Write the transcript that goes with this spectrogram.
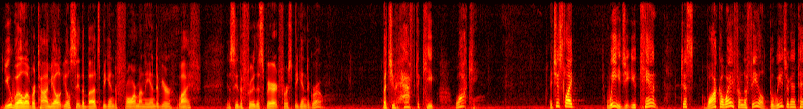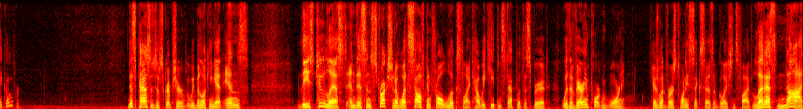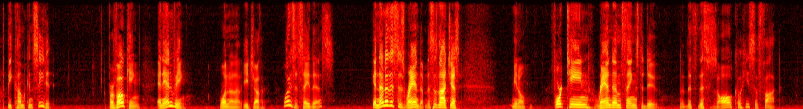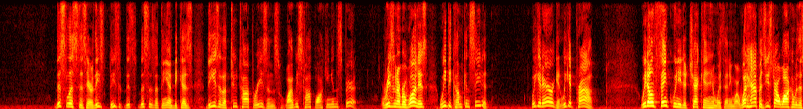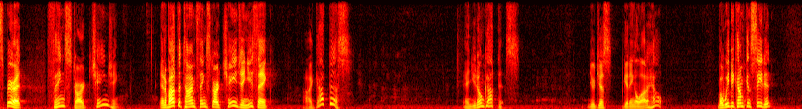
you will over time. You'll, you'll see the buds begin to form on the end of your life. You'll see the fruit of the Spirit first begin to grow. But you have to keep walking. It's just like weeds. You, you can't just walk away from the field, the weeds are going to take over. This passage of Scripture that we've been looking at ends these two lists and this instruction of what self control looks like, how we keep in step with the Spirit, with a very important warning. Here's what verse 26 says of Galatians 5 Let us not become conceited, provoking and envying one another, each other. Why does it say this? Again, none of this is random. This is not just, you know, 14 random things to do. This, this is all cohesive thought. This list is here. These, these, this, this is at the end because these are the two top reasons why we stop walking in the Spirit. Reason number one is we become conceited. We get arrogant. We get proud. We don't think we need to check in Him with anymore. What happens? You start walking with the Spirit, things start changing. And about the time things start changing, you think, I got this. And you don't got this. You're just getting a lot of help. But we become conceited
